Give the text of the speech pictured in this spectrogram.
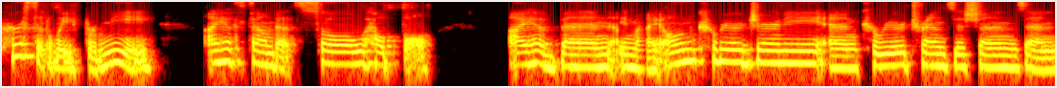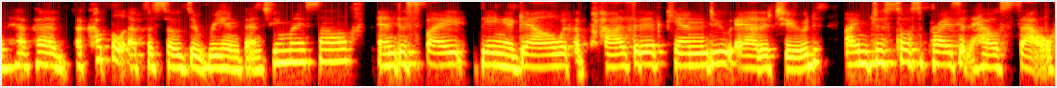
personally, for me, I have found that so helpful. I have been in my own career journey and career transitions and have had a couple episodes of reinventing myself. And despite being a gal with a positive can do attitude, I'm just so surprised at how south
